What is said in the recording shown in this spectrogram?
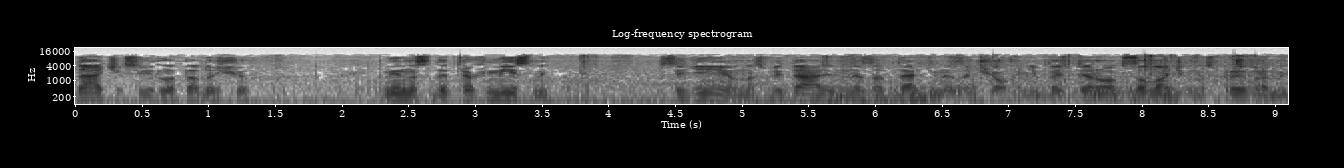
датчик світла та дощу. Він у нас іде трьохмісний. Сидіння у нас в ідеалі, не затерті, не зачохані, без дірок, салончик у нас прибраний.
